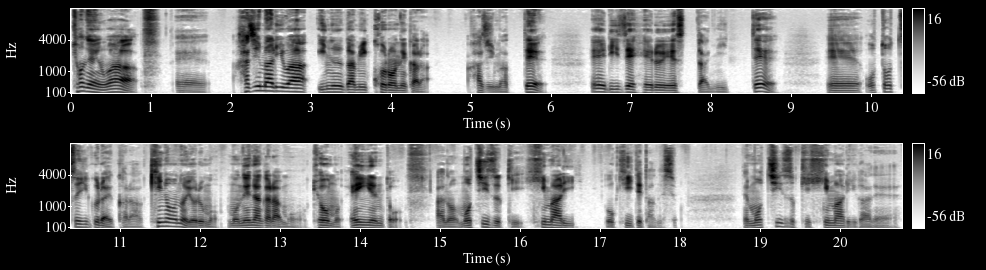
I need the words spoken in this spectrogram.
去年は、えー、始まりは犬神コロネから始まって、えー、リゼヘルエスタに行って、えー、おとついぐらいから、昨日の夜も、もう寝ながらも、今日も延々と、あの、もちづきひまりを聞いてたんですよ。で、もちづきひまりがね、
